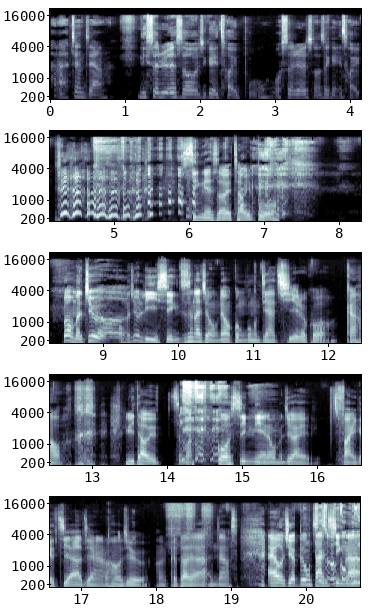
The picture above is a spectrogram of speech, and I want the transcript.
啊，这样这样，你生日的时候我就可以传播，我生日的时候再给你炒一波。新年的时候也炒一波，不然我们就我们就旅行，就是那种那种公共假期，如果刚好 遇到有什么过新年，我们就来放一个假，这样，然后就啊跟大家 announce。哎，我觉得不用担心啦？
